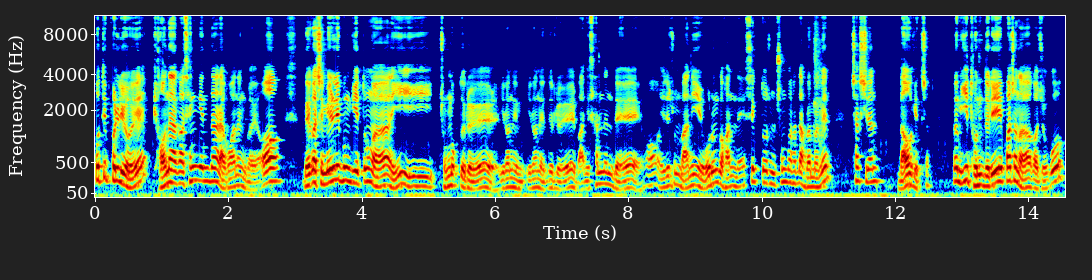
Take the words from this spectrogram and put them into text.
포트폴리오에 변화가 생긴다라고 하는 거예요. 어, 내가 지금 1, 2분기 동안 이, 이 종목들을 이런 이런 애들을 많이 샀는데 어, 이제 좀 많이 오른 것 같네. 수익도 좀 충분하다 그러면은 착실은 나오겠죠. 그럼 이 돈들이 빠져나와 가지고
